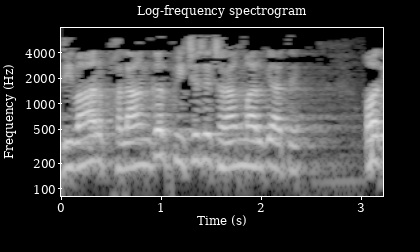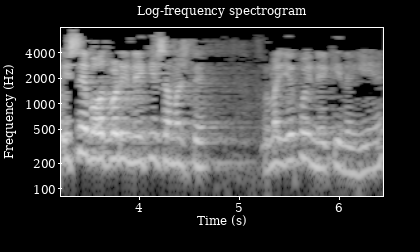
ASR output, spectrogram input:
دیوار پھلانگ کر پیچھے سے چھلانگ مار کے آتے۔ اور اسے بہت بڑی نیکی سمجھتے۔ میں یہ کوئی نیکی نہیں ہے۔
